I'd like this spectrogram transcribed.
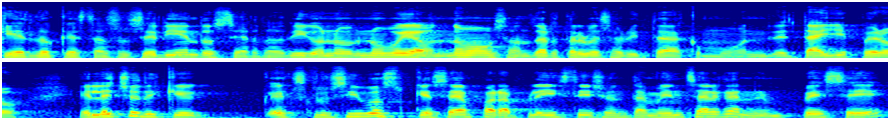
qué es lo que está sucediendo, cerdo. Digo, no, no, voy a, no vamos a andar tal vez ahorita como en detalle, pero el hecho de que exclusivos que sean para PlayStation también salgan en PC,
